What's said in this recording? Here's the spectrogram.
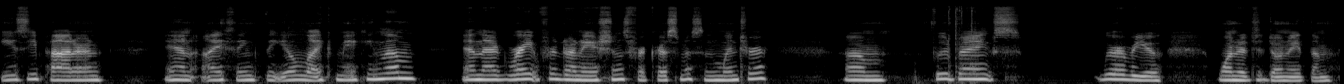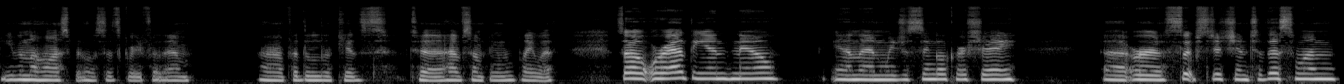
easy pattern and I think that you'll like making them. And they're great for donations for Christmas and winter. Um, food banks, wherever you wanted to donate them. Even the hospitals, it's great for them. Uh, for the little kids to have something to play with. So we're at the end now. And then we just single crochet uh, or slip stitch into this one.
